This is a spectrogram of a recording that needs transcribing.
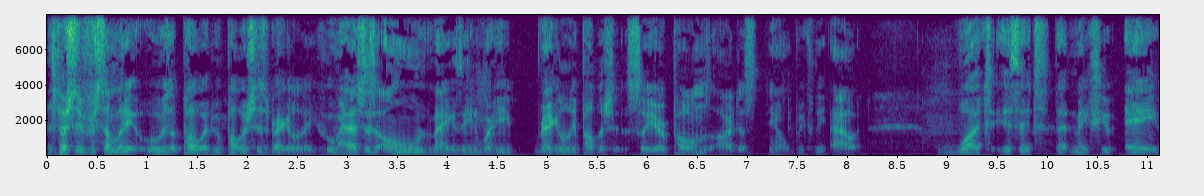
especially for somebody who is a poet who publishes regularly, who has his own magazine where he regularly publishes. So your poems are just, you know, weekly out. What is it that makes you A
